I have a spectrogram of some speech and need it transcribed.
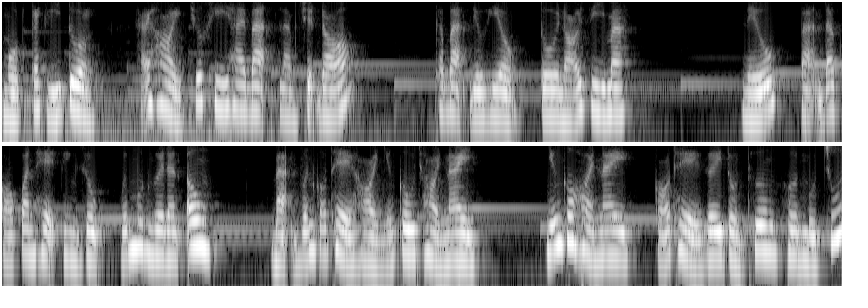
Một cách lý tưởng, hãy hỏi trước khi hai bạn làm chuyện đó. Các bạn đều hiểu tôi nói gì mà. Nếu bạn đã có quan hệ tình dục với một người đàn ông bạn vẫn có thể hỏi những câu hỏi này. Những câu hỏi này có thể gây tổn thương hơn một chút,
